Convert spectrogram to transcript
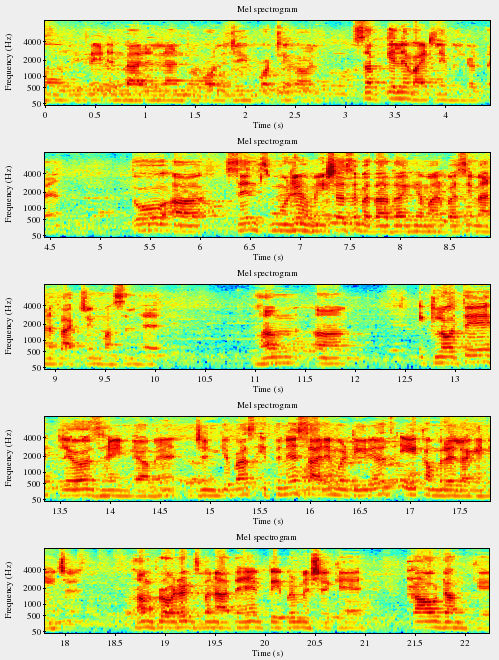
Home Crate and Barrel Anthropologie सब के लिए वाइट लेबल करते हैं। तो सिंस मुझे हमेशा से पता था कि हमारे पास ये मैन्युफैक्चरिंग मसल है हम uh, इकलौते प्लेयर्स हैं इंडिया में जिनके पास इतने सारे मटेरियल्स एक अम्ब्रेला के नीचे हम प्रोडक्ट्स बनाते हैं पेपर मिशे के काउ डंग के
